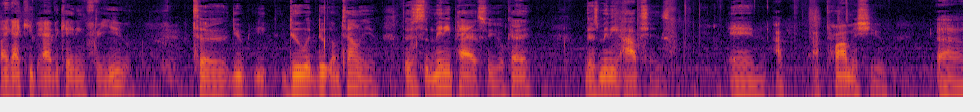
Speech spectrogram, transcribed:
Like I keep advocating for you to you, you do it. Do I'm telling you, there's many paths for you. Okay, there's many options, and I I promise you, uh,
